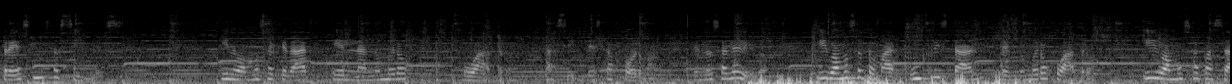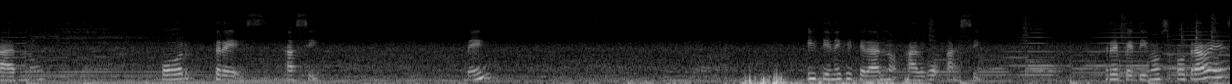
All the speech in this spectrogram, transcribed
tres mozasillas y nos vamos a quedar en la número 4 así de esta forma no sale y vamos a tomar un cristal del número 4 y vamos a pasarnos por 3 así. Ven y tiene que quedarnos algo así. Repetimos otra vez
